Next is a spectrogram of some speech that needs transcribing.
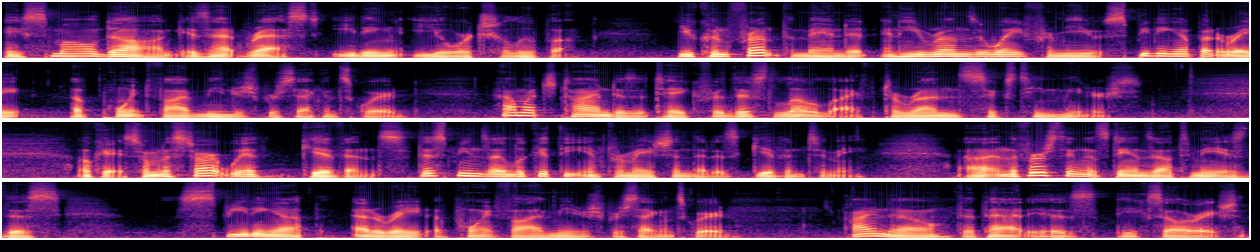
A small dog is at rest eating your chalupa. You confront the bandit and he runs away from you, speeding up at a rate of 0.5 meters per second squared. How much time does it take for this lowlife to run 16 meters? Okay, so I'm going to start with givens. This means I look at the information that is given to me. Uh, and the first thing that stands out to me is this speeding up at a rate of 0.5 meters per second squared. I know that that is the acceleration.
